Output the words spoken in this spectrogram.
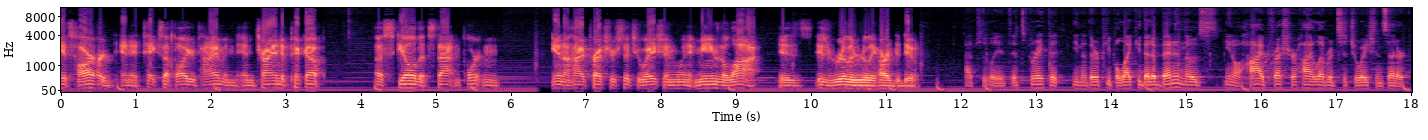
it's hard and it takes up all your time and, and trying to pick up a skill that's that important in a high pressure situation when it means a lot is is really really hard to do. Absolutely, it's, great that you know there are people like you that have been in those you know high pressure, high leverage situations that are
